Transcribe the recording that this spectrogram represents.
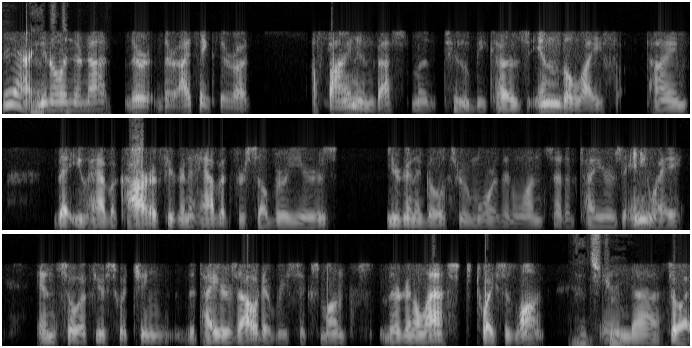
yeah, you know, and they're not they're they're I think they're a a fine investment too because in the lifetime that you have a car, if you're going to have it for several years you're going to go through more than one set of tires anyway. And so if you're switching the tires out every six months, they're going to last twice as long. That's true. And uh, so I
